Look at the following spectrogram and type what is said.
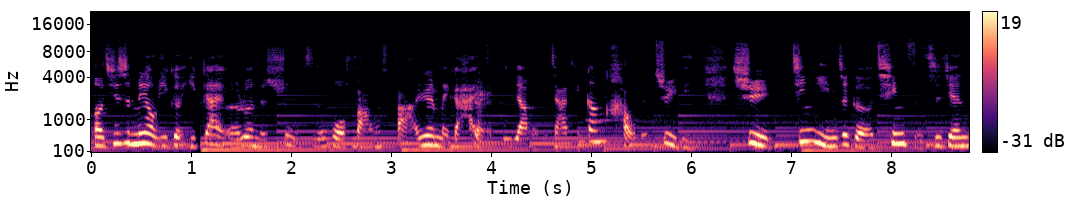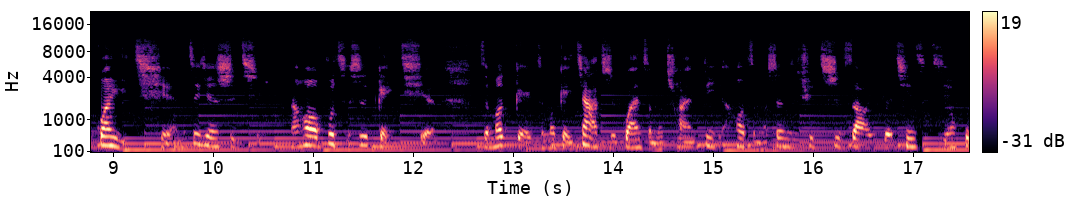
呃，其实没有一个一概而论的数字或方法，因为每个孩子不一样，每个家庭刚好的距离去经营这个亲子之间关于钱这件事情。然后不只是给钱，怎么给，怎么给价值观，怎么传递，然后怎么甚至去制造一个亲子之间互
